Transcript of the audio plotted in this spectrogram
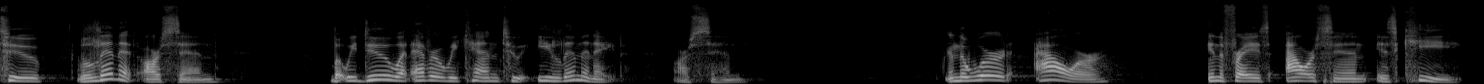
to limit our sin, but we do whatever we can to eliminate our sin. And the word our in the phrase our sin is key.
